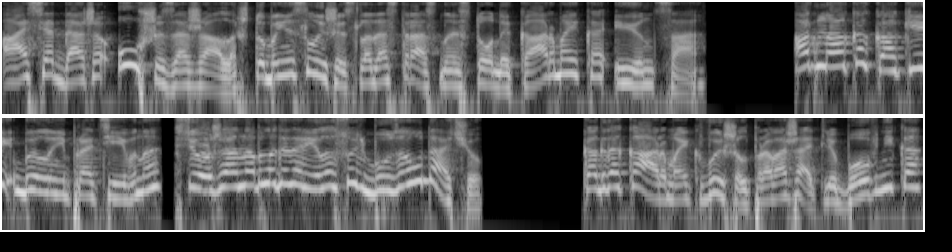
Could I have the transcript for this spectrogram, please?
Ася даже уши зажала, чтобы не слышать сладострастные стоны Кармайка и юнца. Однако, как ей было не противно, все же она благодарила судьбу за удачу. Когда Кармайк вышел провожать любовника,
